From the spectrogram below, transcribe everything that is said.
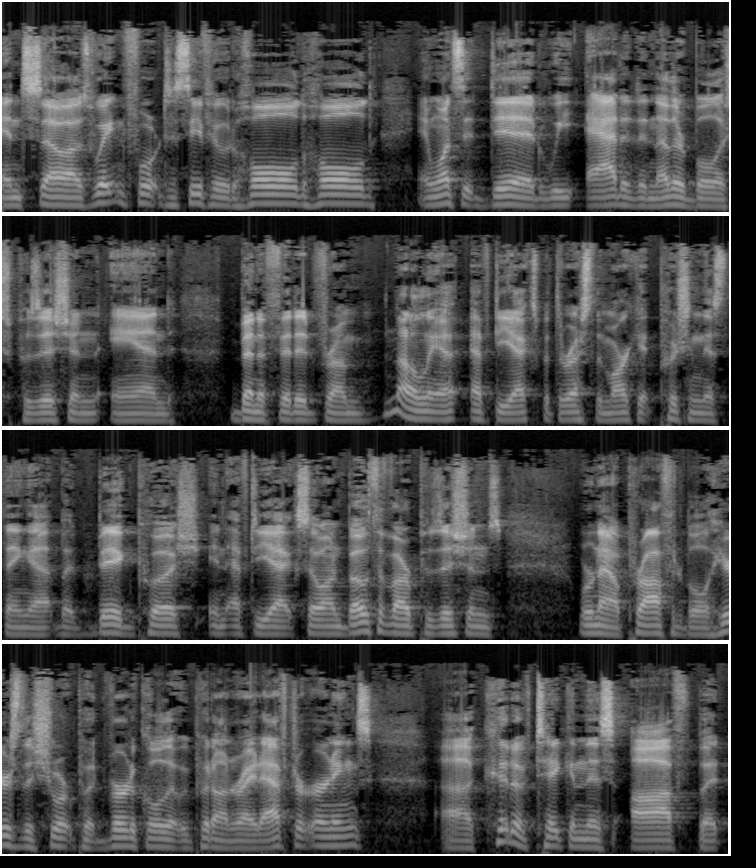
And so I was waiting for it to see if it would hold, hold, and once it did, we added another bullish position and benefited from not only FDX but the rest of the market pushing this thing up, but big push in FDX. So on both of our positions, we're now profitable. Here's the short put vertical that we put on right after earnings. Uh, could have taken this off, but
